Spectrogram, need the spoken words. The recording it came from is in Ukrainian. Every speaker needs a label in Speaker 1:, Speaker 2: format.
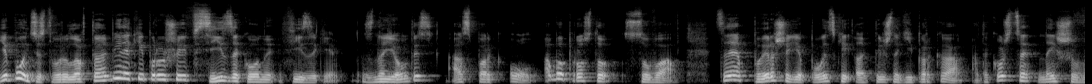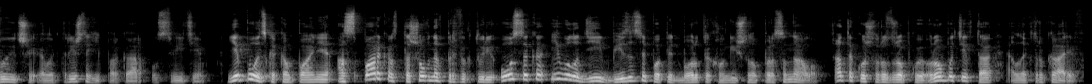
Speaker 1: Японці створили автомобіль, який порушує всі закони фізики. Знайомтесь, Aspark All або просто Сова. Це перший японський електричний гіперкар, а також це найшвидший електричний гіперкар у світі. Японська компанія Aspark розташована в префектурі Осака і володіє бізнесом по підбору технологічного персоналу, а також розробкою роботів та електрокарів.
